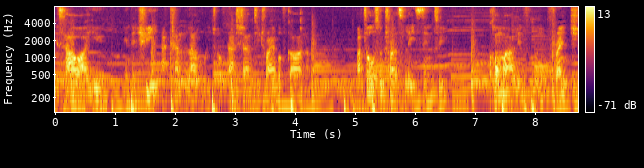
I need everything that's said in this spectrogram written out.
is how are you in the Twi Akan language of the Ashanti tribe of Ghana, but also translates into Comment allez-vous in French,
